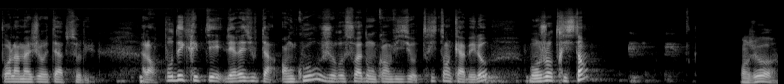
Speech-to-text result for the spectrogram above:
pour la majorité absolue. Alors pour décrypter les résultats en cours, je reçois donc en visio Tristan Cabello. Bonjour Tristan. Bonjour.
